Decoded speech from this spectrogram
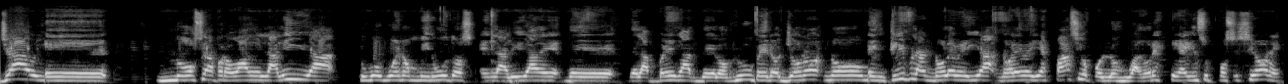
Javi eh, no se ha probado en la liga, tuvo buenos minutos en la liga de, de, Las Vegas de los Rooks, pero yo no, no, en Cleveland no le veía, no le veía espacio por los jugadores que hay en sus posiciones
